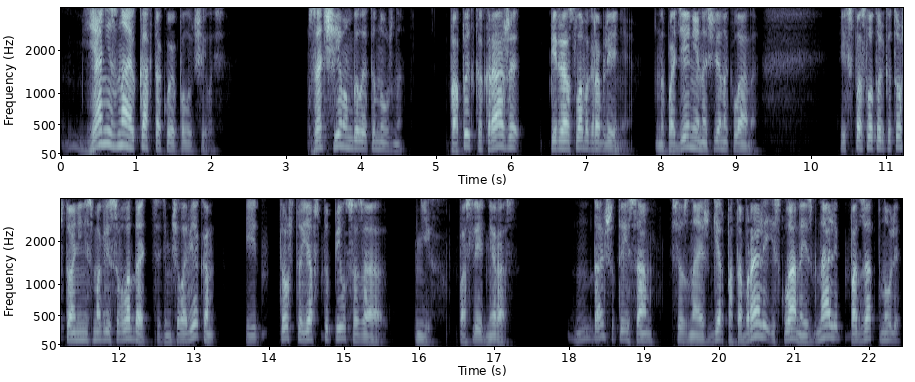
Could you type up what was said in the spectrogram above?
Я не знаю, как такое получилось. Зачем им было это нужно? Попытка кражи переросла в ограбление, нападение на члена клана. Их спасло только то, что они не смогли совладать с этим человеком, и то, что я вступился за них последний раз. Дальше ты и сам все знаешь. Герб отобрали, из клана изгнали, под зад пнули.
